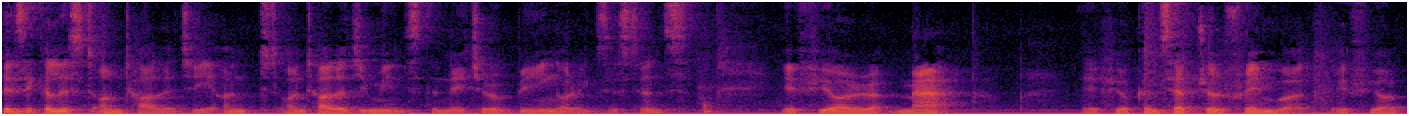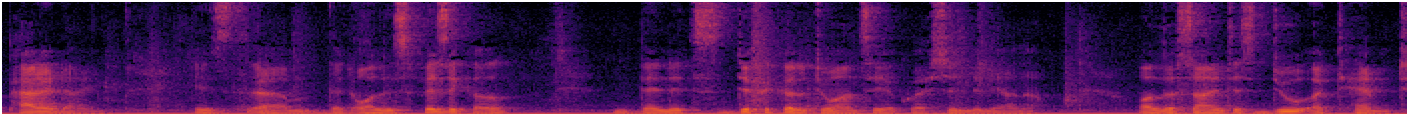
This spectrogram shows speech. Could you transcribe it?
physicalist ontology, ont- ontology means the nature of being or existence. If your map, if your conceptual framework, if your paradigm is um, that all is physical, then it's difficult to answer your question, Liliana. Although scientists do attempt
